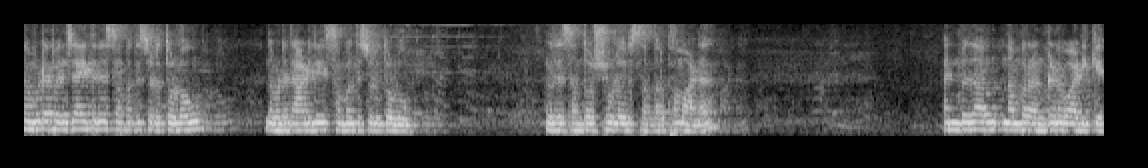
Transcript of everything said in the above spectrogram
നമ്മുടെ പഞ്ചായത്തിനെ സംബന്ധിച്ചിടത്തോളവും നമ്മുടെ നാടിനെ സംബന്ധിച്ചിടത്തോളവും വളരെ സന്തോഷമുള്ള ഒരു സന്ദർഭമാണ്. അൻപതാം നമ്പർ അങ്കണവാടിക്ക്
